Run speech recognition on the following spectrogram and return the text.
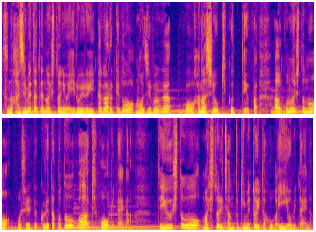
その始めたての人にはいろいろ言いたがるけどもう自分がこう話を聞くっていうかあこの人の教えてくれたことは聞こうみたいなっていう人を、まあ、一人ちゃんと決めといた方がいいよみたいな。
